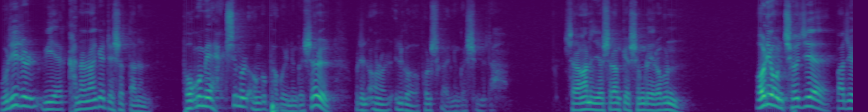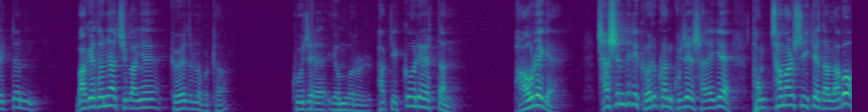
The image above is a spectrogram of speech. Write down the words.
우리를 위해 가난하게 되셨다는 복음의 핵심을 언급하고 있는 것을 우리는 오늘 읽어 볼 수가 있는 것입니다. 사랑하는 예수랑께 성도 여러분, 어려운 처지에 빠져 있던 마게도냐 지방의 교회들로부터 구제 연보를 받기 꺼려했던 바울에게 자신들이 거룩한 구제 사역에 동참할 수 있게 해달라고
